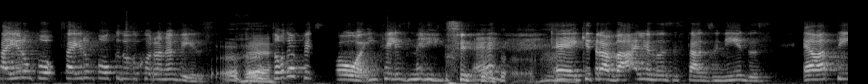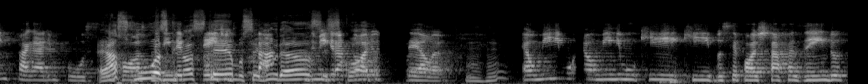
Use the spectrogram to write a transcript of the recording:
sair, um pouco, sair um pouco do coronavírus. Uhum. Toda pessoa, infelizmente, né, é, que trabalha nos Estados Unidos, ela tem que pagar imposto. É as ruas que nós temos, segurança, migratório escola. Dela. Uhum. É o mínimo, é o mínimo que, que você pode estar fazendo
